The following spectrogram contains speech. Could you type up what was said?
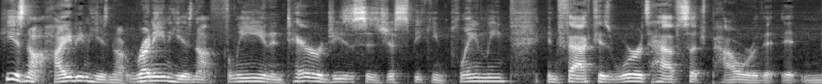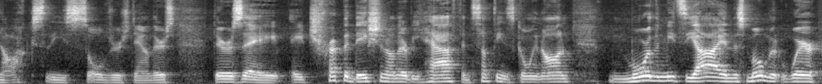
He is not hiding. He is not running. He is not fleeing in terror. Jesus is just speaking plainly. In fact, his words have such power that it knocks these soldiers down. There's there's a, a trepidation on their behalf, and something's going on more than meets the eye in this moment where,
